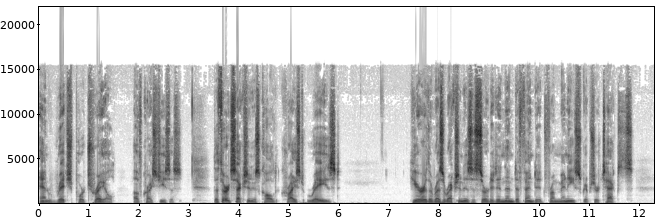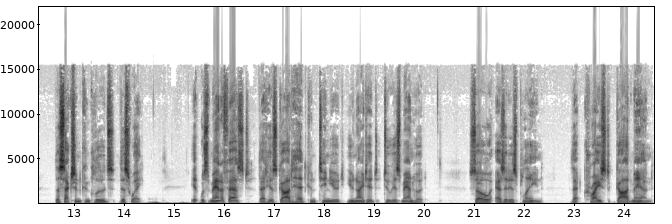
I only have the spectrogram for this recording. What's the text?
and rich portrayal of Christ Jesus. The third section is called Christ Raised. Here, the resurrection is asserted and then defended from many scripture texts. The section concludes this way It was manifest that his Godhead continued united to his manhood, so as it is plain that Christ God man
